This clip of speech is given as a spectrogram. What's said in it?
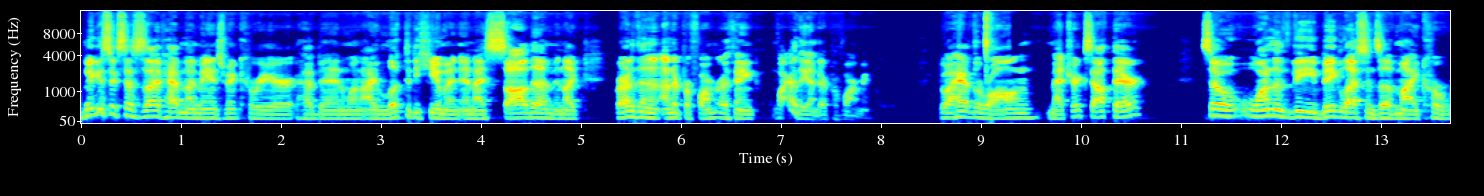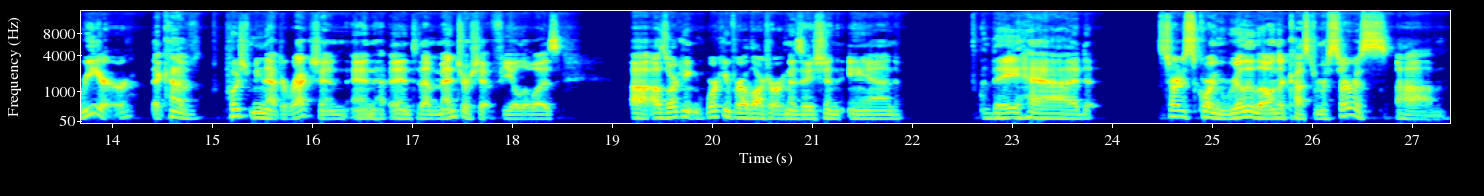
biggest successes I've had in my management career have been when I looked at a human and I saw them and like rather than an underperformer, I think, why are they underperforming? Do I have the wrong metrics out there? So one of the big lessons of my career that kind of pushed me in that direction and into that mentorship field It was uh, I was working working for a large organization and they had started scoring really low on their customer service um,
